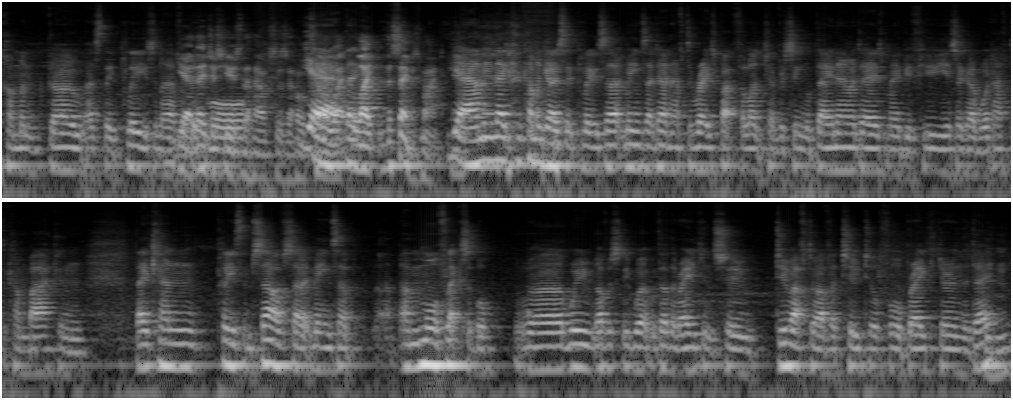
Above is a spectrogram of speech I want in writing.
come and go as they please and have. a Yeah, bit they just more- use the house as a hotel, Yeah, like, they- like the same as mine. yeah, I mean, they can come and go as they please. That means I don't have to race back for lunch every single day nowadays. Maybe a few years ago, I would have to come back, and they can please themselves. So it means I'm, I'm more flexible. Uh, we obviously work with other agents who do have to have a two till four break during the day. Mhm.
